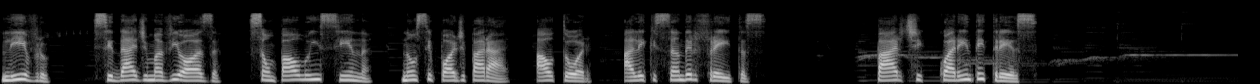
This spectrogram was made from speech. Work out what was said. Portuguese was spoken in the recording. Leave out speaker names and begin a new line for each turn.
Livro Cidade Maviosa, São Paulo ensina, não se pode parar. Autor Alexander Freitas. Parte 43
